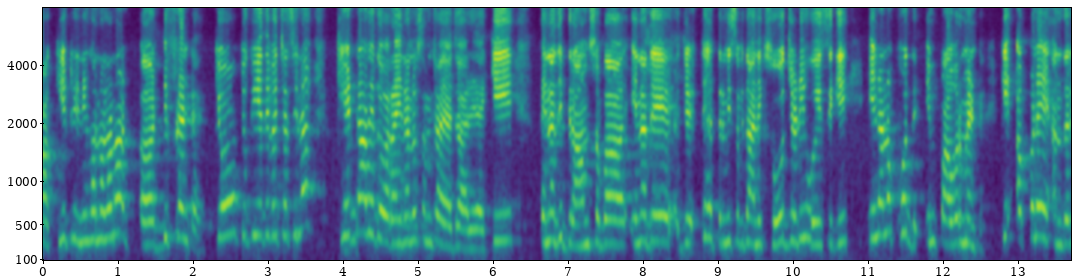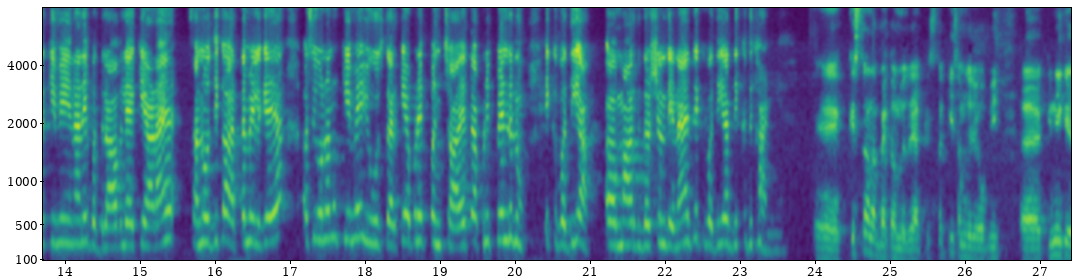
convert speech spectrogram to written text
ਬਾਕੀ ਟ੍ਰੇਨਿੰਗਾਂ ਨਾਲੋਂ ਨਾ ਡਿਫਰੈਂਟ ਹੈ। ਕਿਉਂ? ਕਿਉਂਕਿ ਇਹਦੇ ਵਿੱਚ ਅਸੀਂ ਨਾ ਖੇਡਾਂ ਦੇ ਦੁਆਰਾ ਇਹਨਾਂ ਨੂੰ ਸਮਝਾਇਆ ਜਾ ਰਿਹਾ ਹੈ ਕਿ ਇਹਨਾਂ ਦੀ ਗ੍ਰਾਮ ਸਭਾ ਇਹਨਾਂ ਦੇ ਜੇ 73ਵੀਂ ਸੰਵਿਧਾਨਿਕ ਸੋਚ ਜਿਹੜੀ ਹੋਈ ਸੀਗੀ ਇਹਨਾਂ ਨੂੰ ਖੁਦ ਇੰਪਾਵਰਮੈਂਟ ਕਿ ਆਪਣੇ ਅੰਦਰ ਕਿਵੇਂ ਇਹਨਾਂ ਨੇ ਬਦਲਾਵ ਲੈ ਕੇ ਆਣਾ ਹੈ ਸਾਨੂੰ ਅਧਿਕਾਰ ਤਾਂ ਮਿਲ ਗਏ ਆ ਅਸੀਂ ਉਹਨਾਂ ਨੂੰ ਕਿਵੇਂ ਯੂਜ਼ ਕਰਕੇ ਆਪਣੇ ਪੰਚਾਇਤ ਆਪਣੀ ਪਿੰਡ ਨੂੰ ਇੱਕ ਵਧੀਆ ਮਾਰਗਦਰਸ਼ਨ ਦੇਣਾ ਹੈ ਤੇ ਇੱਕ ਵਧੀਆ ਦਿੱਖ ਦਿਖਾਣੀ ਹੈ। ਕਿਸ ਤਰ੍ਹਾਂ ਦਾ ਬੈਕਅਪ ਮਿਲ ਰਿਹਾ? ਕਿਸ ਤਰ੍ਹਾਂ ਕੀ ਸਮਝ ਰਹੇ ਹੋ ਵੀ ਕਿੰਨੀ ਕਿ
